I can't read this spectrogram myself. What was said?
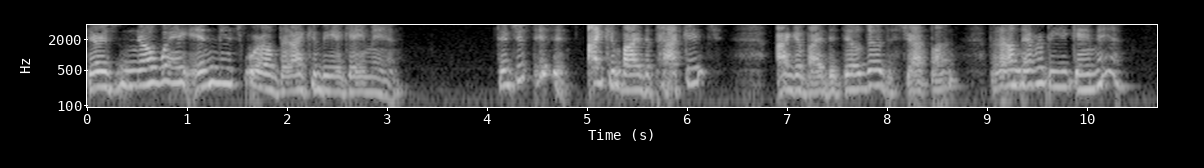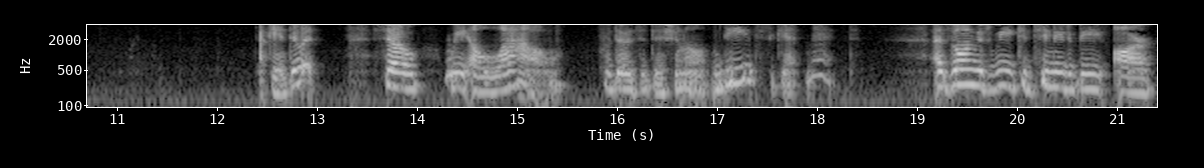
there is no way in this world that I can be a gay man. There just isn't. I can buy the package, I can buy the dildo, the strap on, but I'll never be a gay man. I can't do it. So we allow for those additional needs to get met as long as we continue to be our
